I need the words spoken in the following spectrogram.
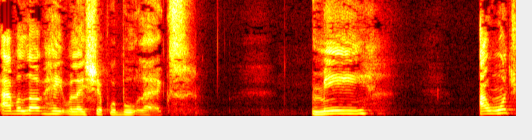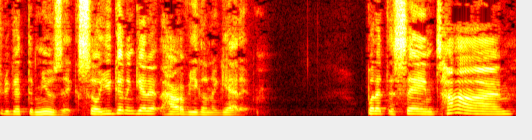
I have a love hate relationship with bootlegs. Me, I want you to get the music. So you're going to get it however you're going to get it. But at the same time,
